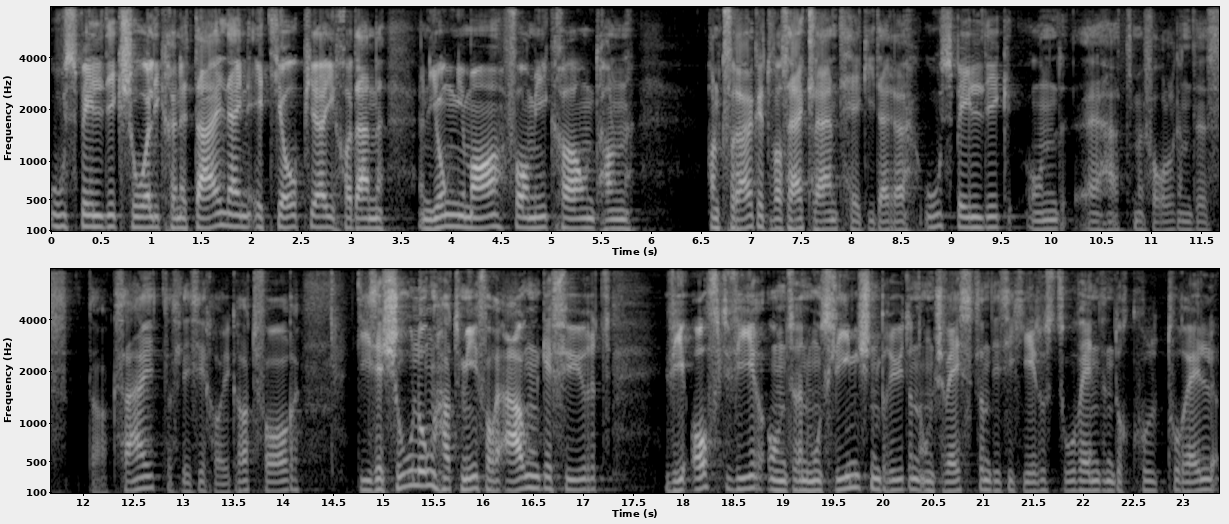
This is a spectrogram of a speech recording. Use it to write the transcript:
Ausbildungsschule teilnehmen in Äthiopien. Ich habe dann einen jungen Mann vor mir und habe gefragt, was er gelernt hat in dieser Ausbildung. Und er hat mir Folgendes da gesagt, das lese ich euch gerade vor. Diese Schulung hat mir vor Augen geführt, wie oft wir unseren muslimischen Brüdern und Schwestern, die sich Jesus zuwenden, durch kulturell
